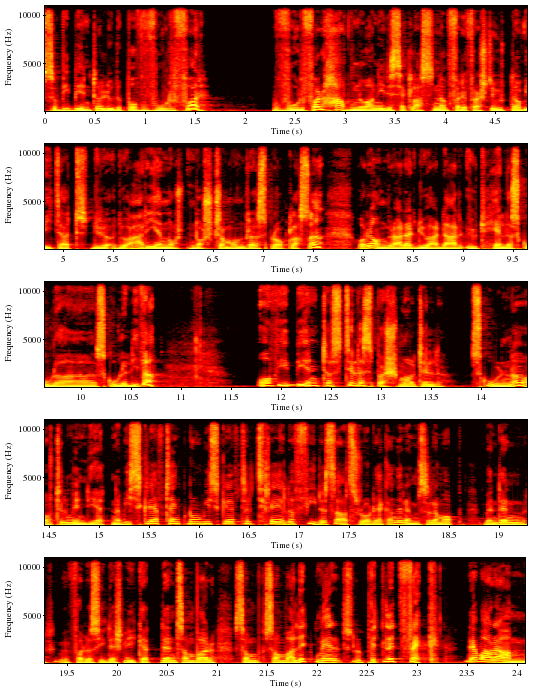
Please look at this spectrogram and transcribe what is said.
Så vi begynte å lure på hvorfor. Hvorfor havner man i disse klassene for det første uten å vite at du, du er i en norsk, norsk som andrespråkklasse? Og det andre er at du er der ut hele skole, skolelivet. Og vi begynte å stille spørsmål til skolene og til myndighetene. Vi skrev tenk nå, vi skrev til tre eller fire statsråd, jeg kan remse dem opp. Men den for å si det slik, at den som var, som, som var litt mer litt, litt, frekk, det var um,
